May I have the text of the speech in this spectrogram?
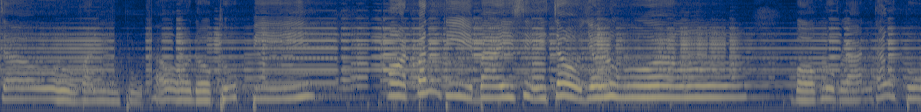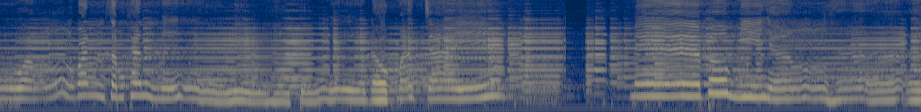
เจ้าวันผู้เฒ่าดอกทุกปีหอดวันที่ใบสีเจ้าอย่าลวง บอกลูกหลานทั้งปวง วันสำคัญมือนี่ให้เป็นมือดอกมาใจ แม่บ่มียังให้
